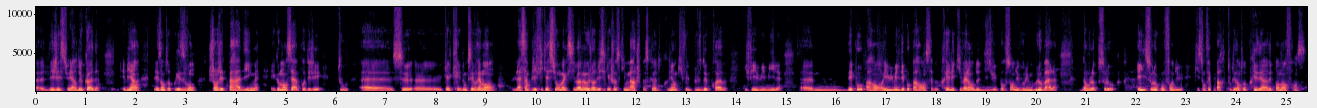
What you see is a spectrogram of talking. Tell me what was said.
euh, des gestionnaires de code, eh bien, les entreprises vont changer de paradigme et commencer à protéger tout euh, ce euh, qu'elles créent. Donc, c'est vraiment la simplification au maximum. Et aujourd'hui, c'est quelque chose qui marche parce que notre client qui fait le plus de preuves, il fait 8000 euh, dépôts par an. Et 8000 dépôts par an, c'est à peu près l'équivalent de 18% du volume global d'enveloppes solo et e-solo confondus qui sont faits par toutes les entreprises et indépendants en France.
